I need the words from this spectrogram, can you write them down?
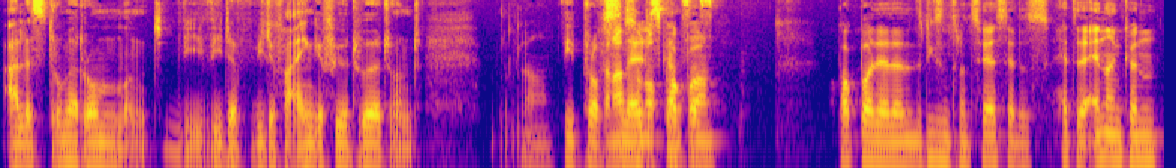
alles drumherum und wie, wie, der, wie der Verein geführt wird und Klar. wie professionell das Ganze Pogba. ist. Pogba, der der Riesentransfer ist, der das hätte ändern können,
